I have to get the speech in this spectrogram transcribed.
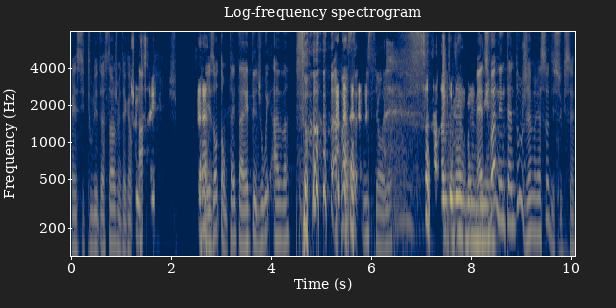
ainsi que tous les testeurs, je m'étais comme. Ah, les autres ont peut-être arrêté de jouer avant ça, avant cette mission-là. Ça, ça donne toujours une bonne Mais tu vois, Nintendo, j'aimerais ça des succès.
